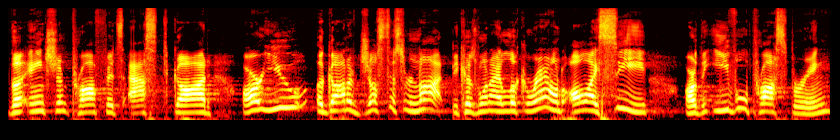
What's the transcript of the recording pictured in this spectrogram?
The ancient prophets asked God, Are you a God of justice or not? Because when I look around, all I see are the evil prospering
